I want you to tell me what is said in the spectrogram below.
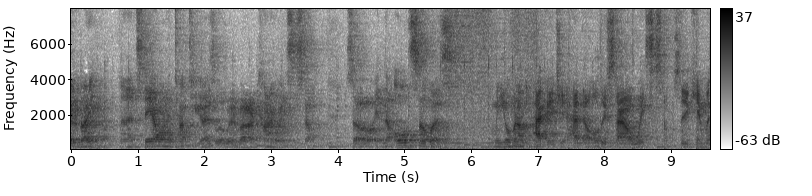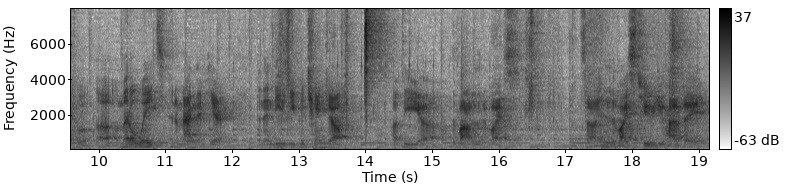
everybody, uh, today I want to talk to you guys a little bit about our counterweight system. So in the old Snoppas, when you open up the package, it had the older style weight system. So it came with a, a metal weight and a magnet here. And then these you could change out of the, uh, the bottom of the device. So in the device too, you have a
